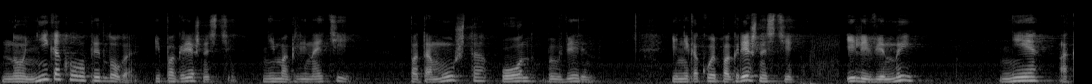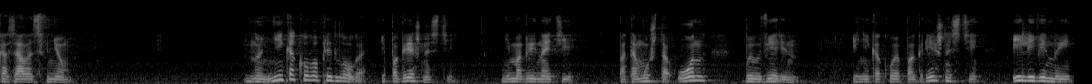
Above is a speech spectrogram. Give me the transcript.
Но никакого предлога и погрешности не могли найти, потому что он был верен. И никакой погрешности или вины не оказалось в нем. Но никакого предлога и погрешности не могли найти, потому что он был верен, и никакой погрешности или вины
